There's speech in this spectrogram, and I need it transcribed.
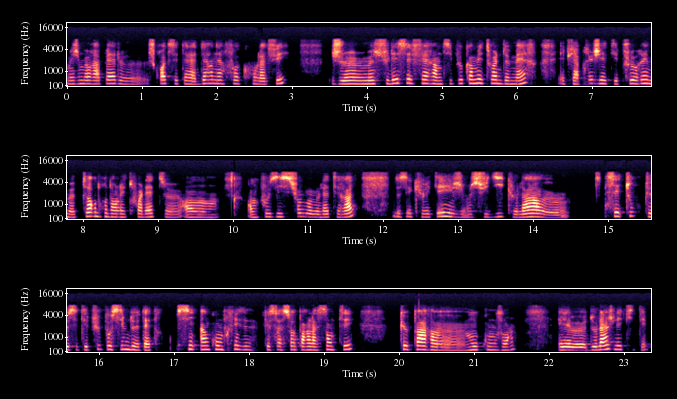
mais je me rappelle, euh, je crois que c'était la dernière fois qu'on l'a fait. Je me suis laissée faire un petit peu comme étoile de mer, et puis après j'ai été pleurer, me tordre dans les toilettes en, en, position latérale de sécurité, et je me suis dit que là, c'est tout, que c'était plus possible d'être aussi incomprise, que ça soit par la santé, que par euh, mon conjoint. Et euh, de là, je l'ai quitté.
